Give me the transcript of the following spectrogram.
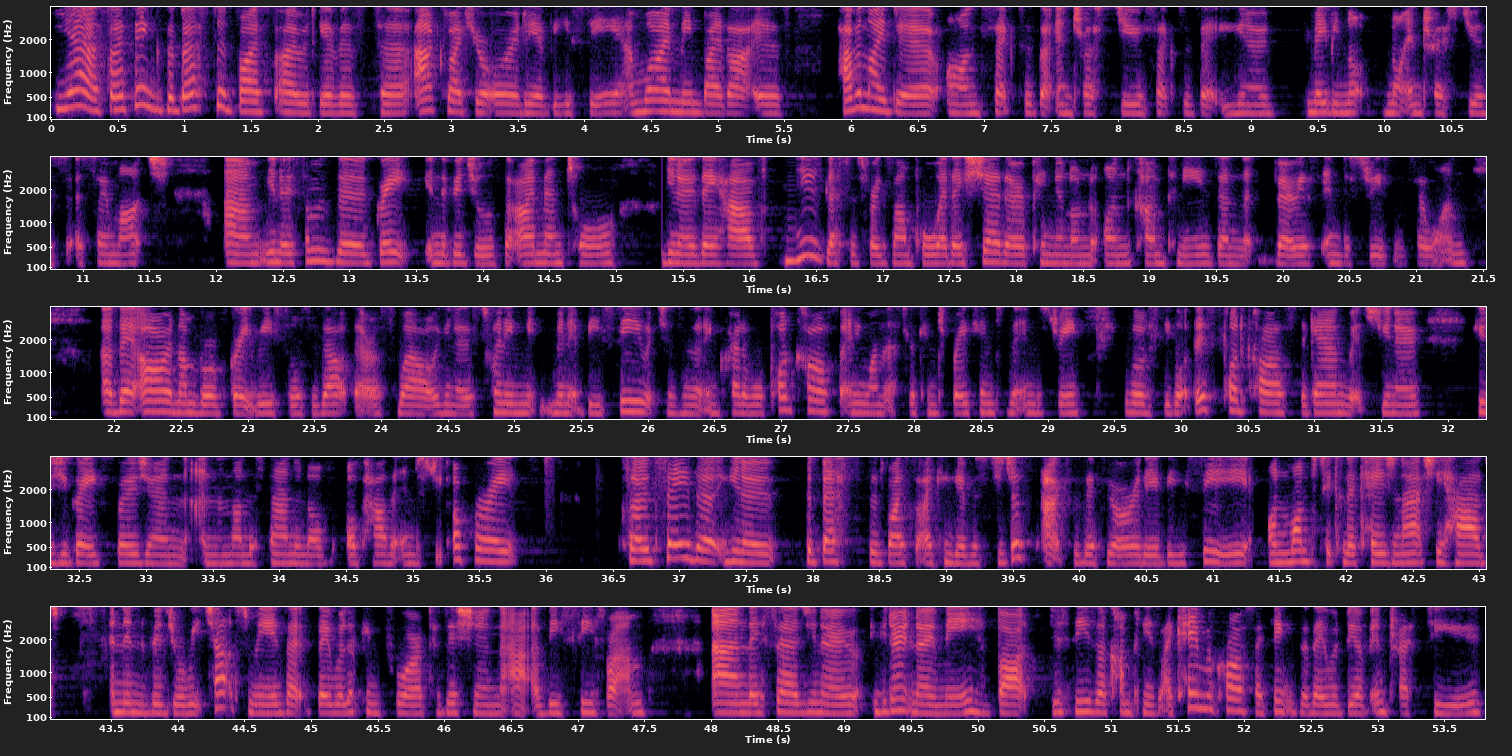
Yeah, so I think the best advice I would give is to act like you're already a VC. And what I mean by that is have an idea on sectors that interest you, sectors that, you know, maybe not not interest you so much. Um, you know, some of the great individuals that I mentor, you know, they have newsletters, for example, where they share their opinion on, on companies and various industries and so on uh, there are a number of great resources out there as well. You know, there's 20 Minute VC, which is an incredible podcast for anyone that's looking to break into the industry. You've obviously got this podcast again, which, you know, gives you great exposure and, and an understanding of, of how the industry operates. So I would say that, you know, the best advice that I can give is to just act as if you're already a VC. On one particular occasion, I actually had an individual reach out to me that they were looking for a position at a VC firm and they said, you know, you don't know me, but just these are companies I came across. I think that they would be of interest to you.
